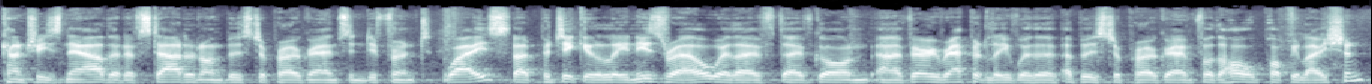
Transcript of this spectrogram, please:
countries now that have started on booster programs in different ways, but particularly in Israel, where they've, they've gone uh, very rapidly with a, a booster program for the whole population.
